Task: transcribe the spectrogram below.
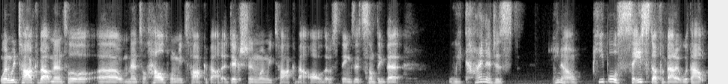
when we talk about mental uh, mental health, when we talk about addiction, when we talk about all those things, it's something that we kind of just, you know, people say stuff about it without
